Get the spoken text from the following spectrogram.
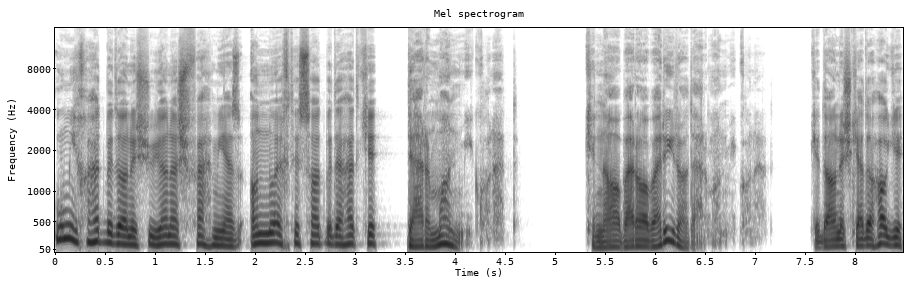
او می‌خواهد به دانشجویانش فهمی از آن نوع اقتصاد بدهد که درمان می کند. که نابرابری را درمان می کند. که دانشکده های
